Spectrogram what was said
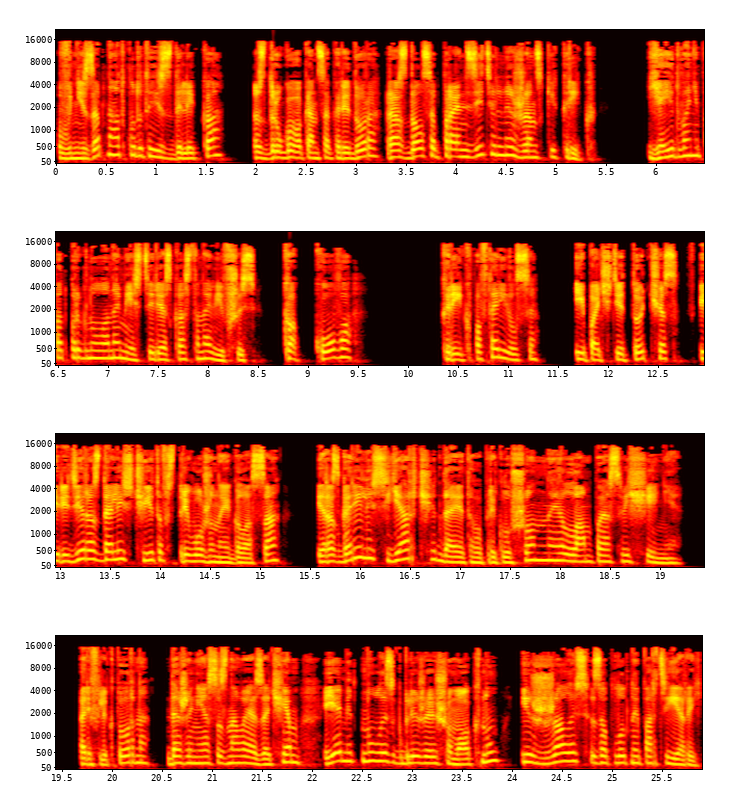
Внезапно откуда-то издалека, с другого конца коридора, раздался пронзительный женский крик. Я едва не подпрыгнула на месте, резко остановившись. «Какого?» Крик повторился, и почти тотчас впереди раздались чьи-то встревоженные голоса и разгорелись ярче до этого приглушенные лампы освещения. Рефлекторно, даже не осознавая зачем, я метнулась к ближайшему окну и сжалась за плотной портьерой.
